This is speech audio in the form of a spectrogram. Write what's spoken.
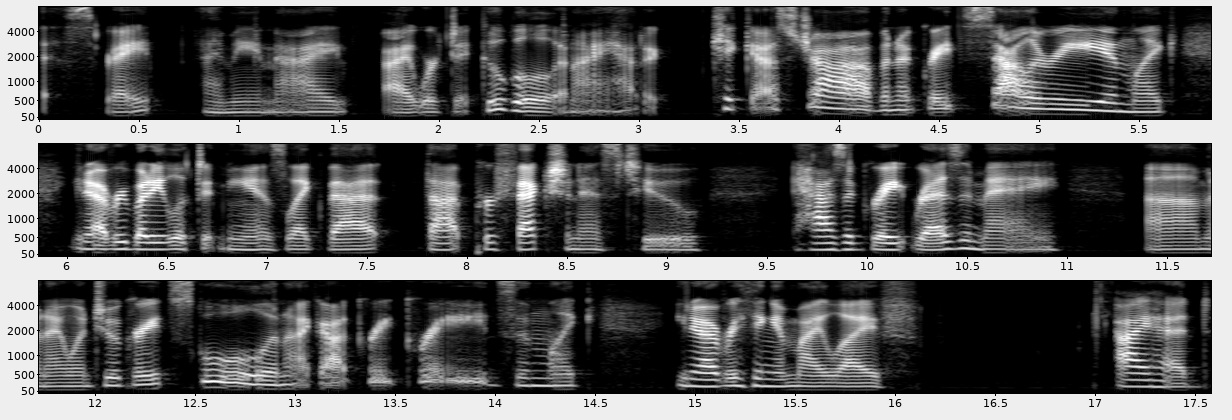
this, right? I mean, I I worked at Google and I had a kick-ass job and a great salary and like, you know, everybody looked at me as like that that perfectionist who has a great resume. Um, and I went to a great school and I got great grades and like, you know, everything in my life I had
